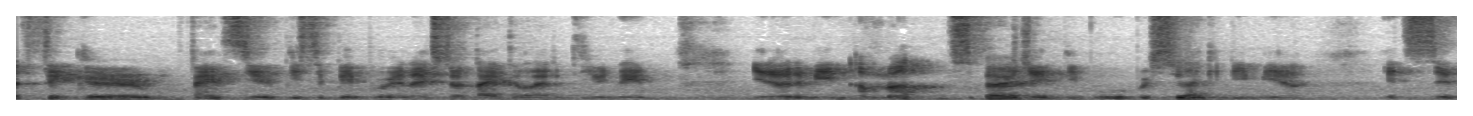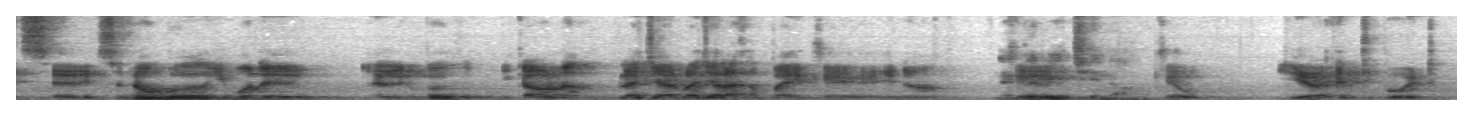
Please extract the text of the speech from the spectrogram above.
a, thicker, fancier piece of paper, an extra title added to your name. You know what I mean? I'm not disparaging people who pursue academia. It's it's a, it's a noble. You want to kalau nak belajar belajarlah sampai ke you know ke- Negeri Cina. ke your antipode.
